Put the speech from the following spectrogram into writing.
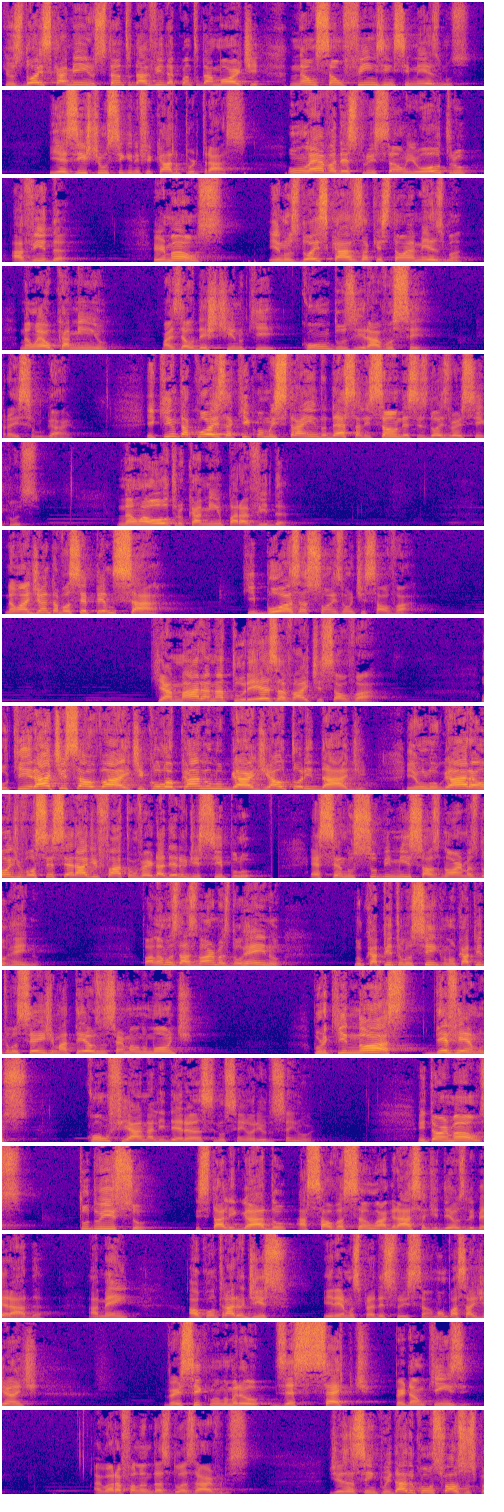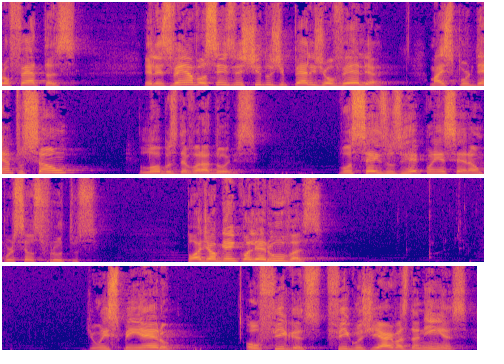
que os dois caminhos, tanto da vida quanto da morte, não são fins em si mesmos, e existe um significado por trás. Um leva à destruição e o outro à vida. Irmãos, e nos dois casos a questão é a mesma. Não é o caminho, mas é o destino que conduzirá você para esse lugar. E quinta coisa, aqui como extraindo dessa lição, desses dois versículos: não há outro caminho para a vida. Não adianta você pensar que boas ações vão te salvar que amar a natureza vai te salvar. O que irá te salvar e te colocar no lugar de autoridade, e um lugar onde você será de fato um verdadeiro discípulo, é sendo submisso às normas do reino. Falamos das normas do reino no capítulo 5, no capítulo 6 de Mateus, no Sermão do Monte. Porque nós devemos confiar na liderança e no senhorio do Senhor. Então, irmãos, tudo isso está ligado à salvação, à graça de Deus liberada. Amém? Ao contrário disso, iremos para a destruição. Vamos passar adiante. Versículo número 17, perdão, 15. Agora falando das duas árvores. Diz assim: Cuidado com os falsos profetas. Eles vêm a vocês vestidos de peles de ovelha, mas por dentro são lobos devoradores. Vocês os reconhecerão por seus frutos. Pode alguém colher uvas de um espinheiro ou figas, figos de ervas daninhas?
